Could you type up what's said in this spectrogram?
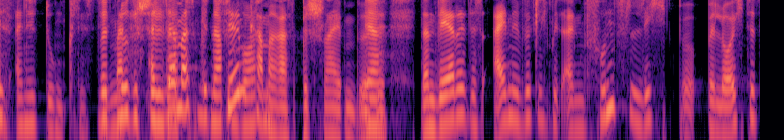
ist eine dunkle Szene. Wird nur also wenn man es mit Filmkameras Worten. beschreiben würde, ja. dann wäre das eine wirklich mit einem Funzellicht be beleuchtet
